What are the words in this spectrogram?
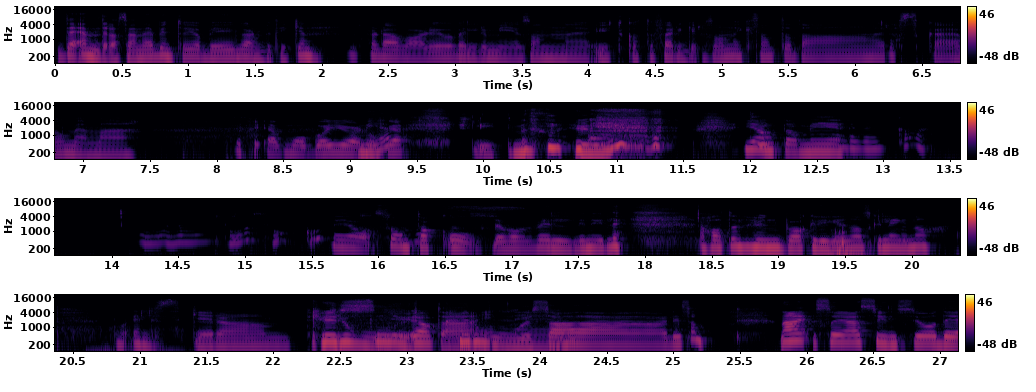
det endra seg når jeg begynte å jobbe i garnbutikken. For da var det jo veldig mye sånn eh, utgåtte farger og sånn, ikke sant. Og da raska jeg jo med meg Jeg må bare gjøre noe, for jeg sliter med den hunden. Jenta mi. Ja, sånn takk. Å, det var veldig nydelig. Jeg har hatt en hund bak ryggen ganske lenge nå. Hun elsker å putte ja, snuta inni kroe seg, liksom. Nei, så jeg syns jo det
